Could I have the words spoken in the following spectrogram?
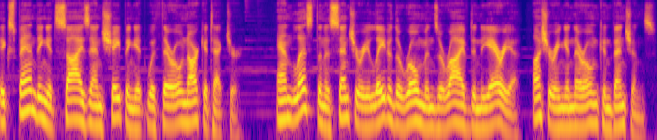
expanding its size and shaping it with their own architecture. And less than a century later the Romans arrived in the area, ushering in their own conventions.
